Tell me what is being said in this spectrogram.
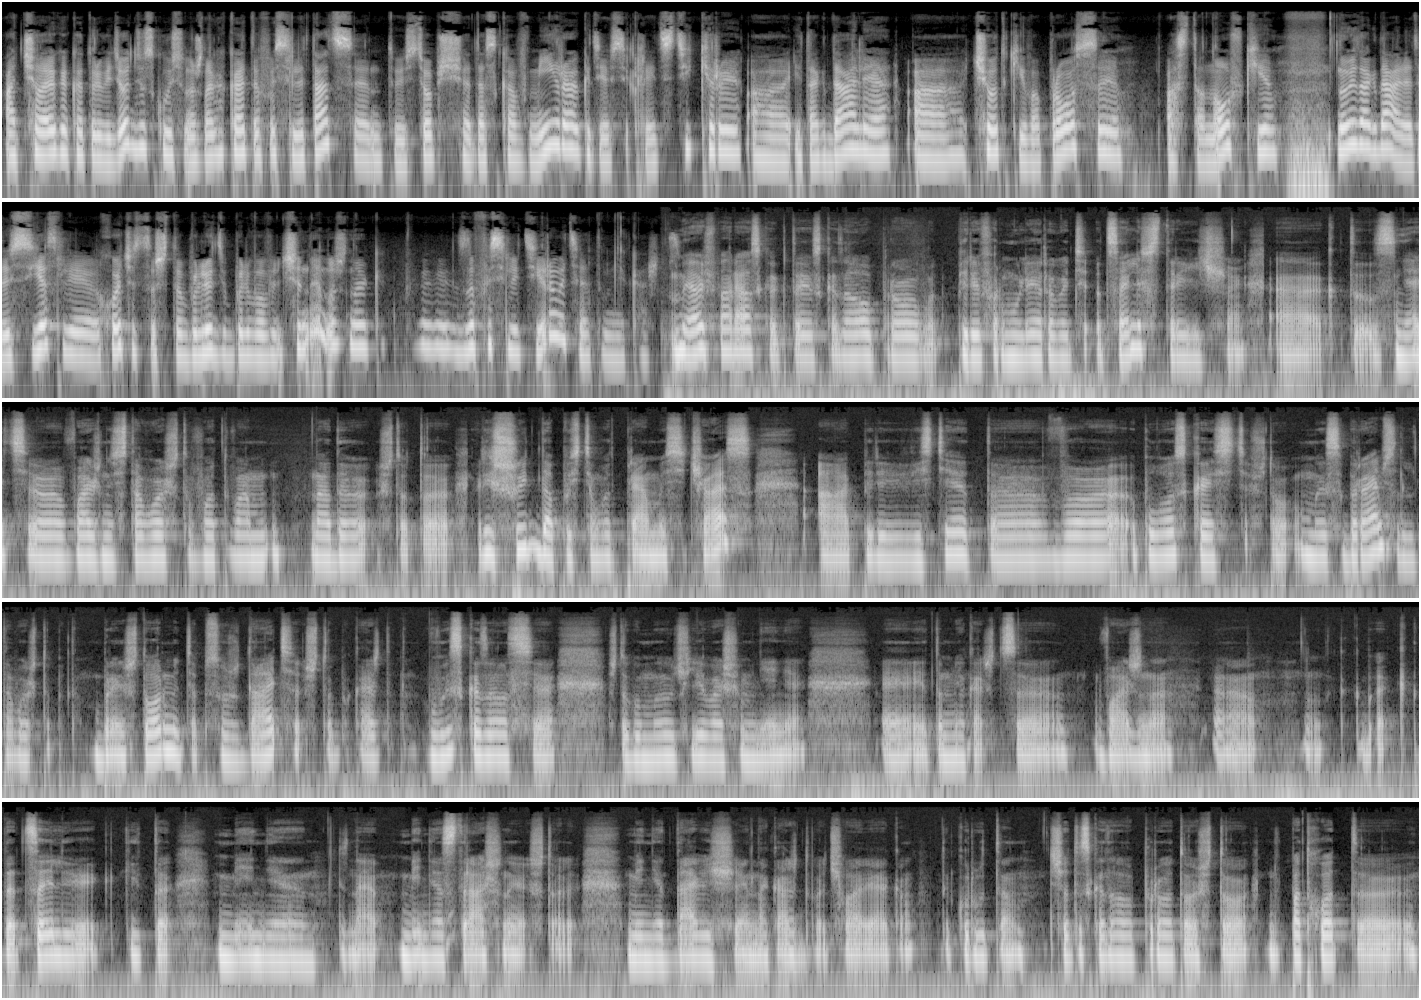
от человека, который ведет дискуссию, нужна какая-то фасилитация, ну, то есть общая доска в мира, где все клеят стикеры а, и так далее, а, четкие вопросы, остановки, ну и так далее. То есть если хочется, чтобы люди были вовлечены, нужно как бы зафасилитировать это, мне кажется. Мне очень понравилось, как ты сказала про вот, переформулировать цели встречи, э, как-то снять э, важность того, что вот вам надо что-то решить, допустим, вот прямо сейчас, а перевести это в плоскость, что мы собираемся для того, чтобы там, брейнштормить, обсуждать, чтобы каждый там, высказался, чтобы мы учли ваше мнение. Э, это, мне кажется, важно а, ну, как бы, когда цели какие-то менее, не знаю, менее страшные, что ли, менее давящие на каждого человека. Круто. Еще ты сказала про то, что подход э,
